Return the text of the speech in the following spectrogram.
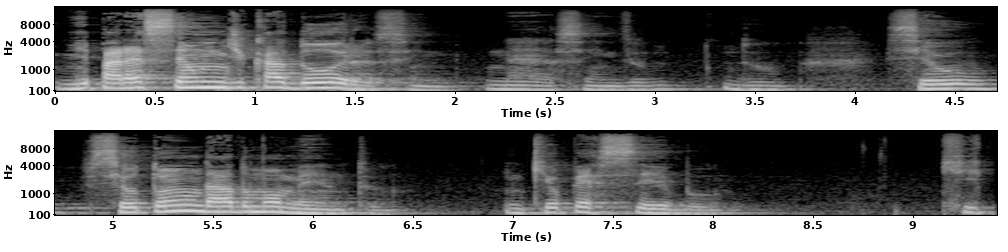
me parece ser um indicador, assim, né? Assim, do, do, se eu se eu estou em um dado momento em que eu percebo que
